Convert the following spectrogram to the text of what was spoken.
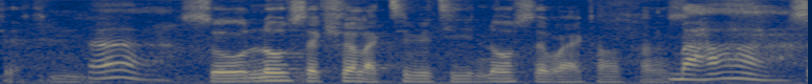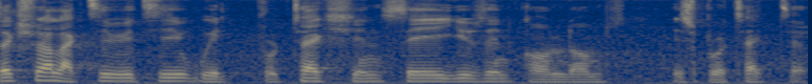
transmitted. Ah, So no sexual activity, no cervical cancer. bah. Sexual activity with protection, say using condoms, is protected.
